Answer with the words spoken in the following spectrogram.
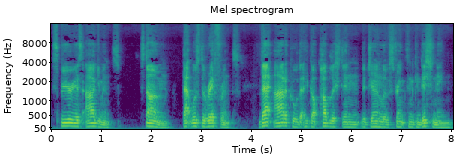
spurious arguments. Stone. That was the reference. That article that had got published in the Journal of Strength and Conditioning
